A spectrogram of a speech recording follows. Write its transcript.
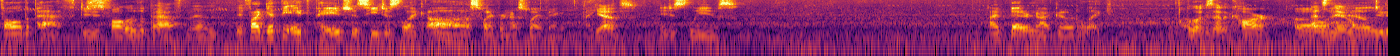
Follow the path, dude. Just follow the path, man. If I get the eighth page, is he just like, ah, swiper, no swiping? I guess. He just leaves. I better not go to like, Oh look, is that a car? Oh, That's new, dude.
